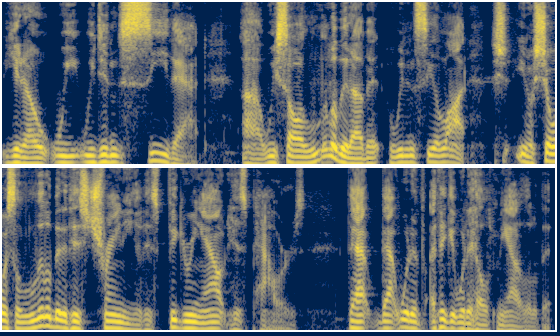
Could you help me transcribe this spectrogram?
You know, we we didn't see that. Uh, we saw a little bit of it, but we didn't see a lot. Sh- you know, show us a little bit of his training, of his figuring out his powers. That that would have, I think, it would have helped me out a little bit.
